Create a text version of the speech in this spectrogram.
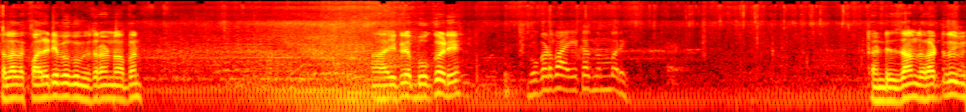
चला आता क्वालिटी बघू मित्रांनो आपण. हा इकडे बोकड आहे. बोकड बा एकच नंबर आहे. थंडी जाम झाला वाटतं तुम्ही.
